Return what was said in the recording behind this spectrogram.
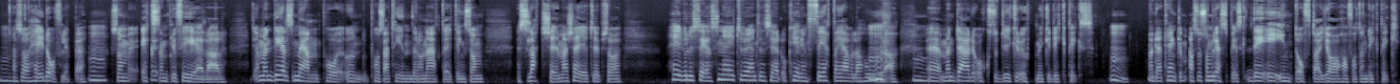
Mm. Alltså hej då Filippe. Som exemplifierar ja, men dels män på, på så Tinder och nätdating som slutshamear tjejer. Typ så. Hej vill du ses? Nej tyvärr är jag inte intresserad. Okej din feta jävla hora. Mm. Eh, men där det också dyker upp mycket dickpics. Och där tänker, man- alltså som lesbisk, det är inte ofta jag har fått en dickpic.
